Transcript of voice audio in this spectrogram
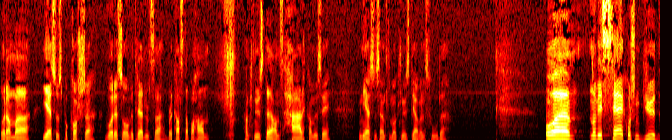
og ramma Jesus på korset. Våre overtredelser ble kasta på han. Han knuste hans hæl, kan du si. Men Jesus endte med å knuse djevelens hode. Og uh, når vi ser hvordan Gud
